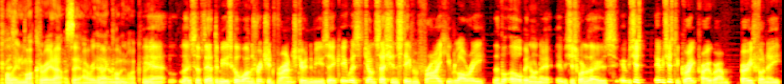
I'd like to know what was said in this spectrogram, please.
Colin Mochrie, that was it. I really like Um, Colin Mochrie. Yeah, loads of. They had the musical ones, Richard Vranch doing the music. It was John Sessions, Stephen Fry, Hugh Laurie. They've all been on it. It was just one of those. It was just. It was just a great program. Very funny.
